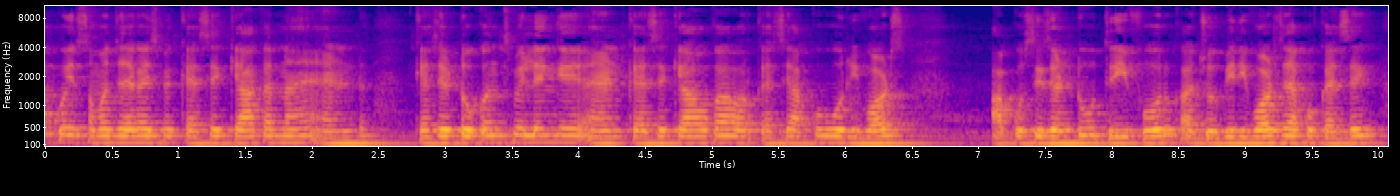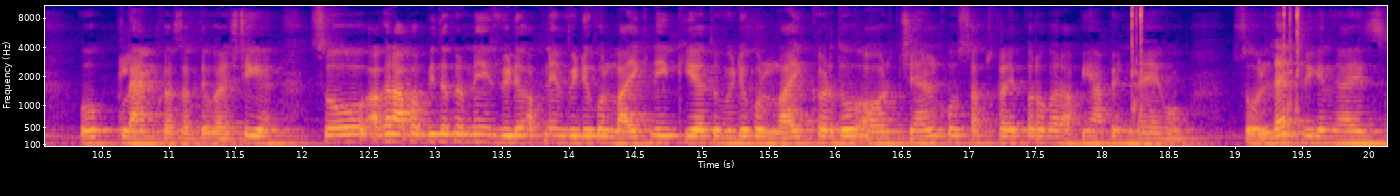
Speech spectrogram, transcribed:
आपको ये समझ जाएगा इसमें कैसे क्या करना है एंड कैसे टोकन्स मिलेंगे एंड कैसे क्या होगा और कैसे आपको वो रिवॉर्ड्स आपको सीज़न टू थ्री फोर का जो भी रिवॉर्ड्स है आपको कैसे वो क्लैम कर सकते हो गाइस ठीक है? सो so, अगर आप अभी तक अपने इस वीडियो अपने वीडियो को लाइक नहीं किया तो वीडियो को लाइक कर दो और चैनल को सब्सक्राइब करो अगर आप यहाँ पे नए हो। सो लेट्स बिगिन गाइस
